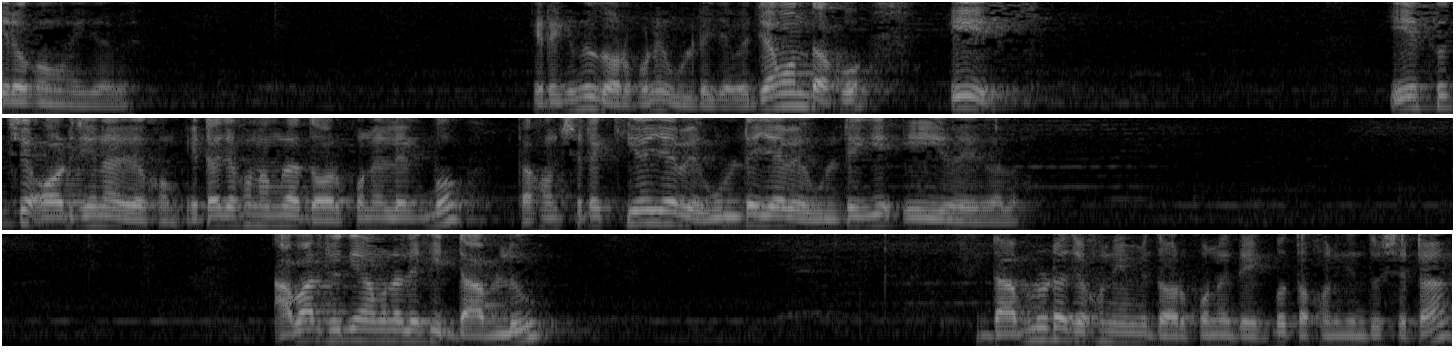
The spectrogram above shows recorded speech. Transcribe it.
এরকম হয়ে যাবে। এটা কিন্তু দর্পণে উল্টে যাবে। যেমন দেখো এস এস হচ্ছে অরিজিনাল এরকম। এটা যখন আমরা দর্পণে লিখব, তখন সেটা কি হয়ে যাবে? উল্টে যাবে। উল্টে গিয়ে এই হয়ে গেল। আবার যদি আমরা লিখি ডাব্লু ডাব্লুটা যখনই আমি দর্পণে দেখব, তখন কিন্তু সেটা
